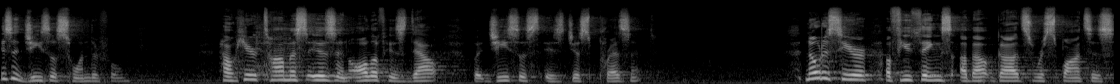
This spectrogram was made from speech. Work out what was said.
Isn't Jesus wonderful? How here Thomas is in all of his doubt, but Jesus is just present. Notice here a few things about God's responses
